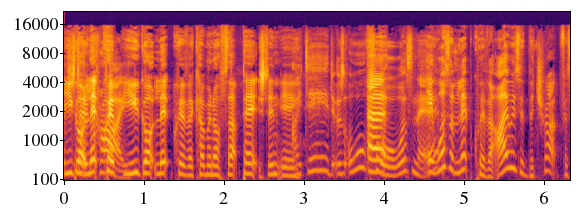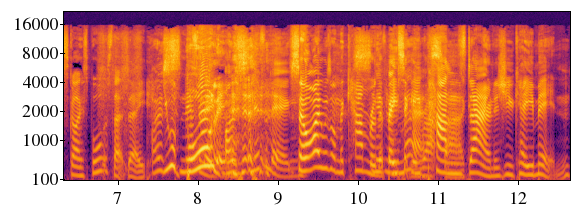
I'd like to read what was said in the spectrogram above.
you got lip quiver. You got lip quiver coming off that pitch, didn't you? I did. It was awful, Uh, wasn't it? It wasn't lip quiver. I was in the truck for Sky Sports that day. I was you were sniffling. bawling. I was sniffling. so I was on the camera that basically mess. pans Bag. down as you came in,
